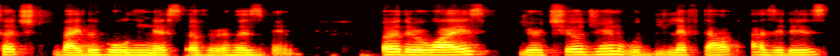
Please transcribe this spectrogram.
touched by the holiness of her husband. Otherwise, your children would be left out as it is.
